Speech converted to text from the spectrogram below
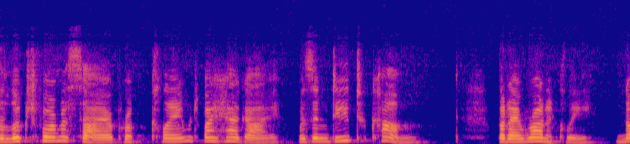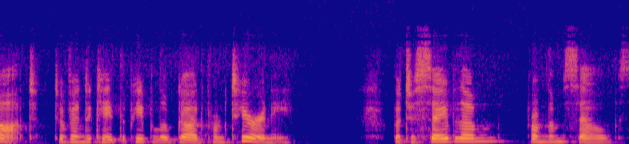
The looked for Messiah proclaimed by Haggai was indeed to come, but ironically not to vindicate the people of God from tyranny, but to save them from themselves.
